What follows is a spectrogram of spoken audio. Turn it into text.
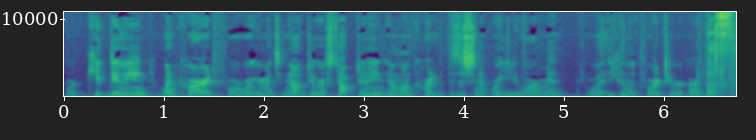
or keep doing, one card for what you're meant to not do or stop doing, and one card in the position of what you are meant, what you can look forward to regardless.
